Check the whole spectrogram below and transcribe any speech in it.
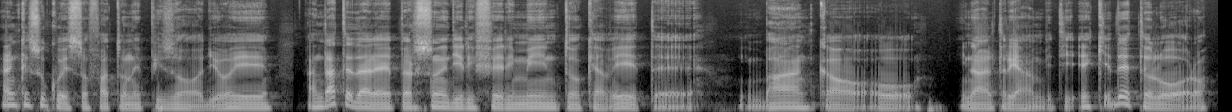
Anche su questo ho fatto un episodio e andate dalle persone di riferimento che avete in banca o in altri ambiti e chiedete loro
